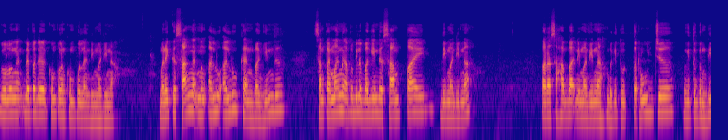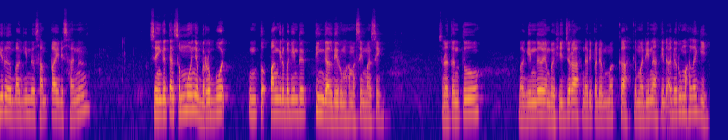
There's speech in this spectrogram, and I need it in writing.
golongan daripada kumpulan-kumpulan di Madinah. Mereka sangat mengalu-alukan baginda sampai mana apabila baginda sampai di Madinah para sahabat di Madinah begitu teruja, begitu gembira baginda sampai di sana sehingga kan semuanya berebut untuk panggil baginda tinggal di rumah masing-masing. Sudah tentu baginda yang berhijrah daripada Mekah ke Madinah tidak ada rumah lagi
